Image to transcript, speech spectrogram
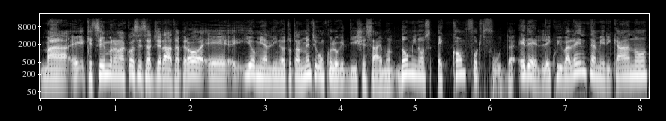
ma eh, che sembra una cosa esagerata, però eh, io mi allineo totalmente con quello che dice Simon. Domino's è comfort food ed è l'equivalente americano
